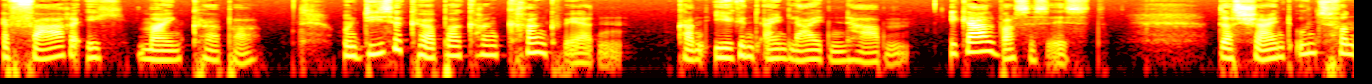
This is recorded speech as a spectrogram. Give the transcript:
erfahre ich mein Körper. Und dieser Körper kann krank werden, kann irgendein Leiden haben, egal was es ist. Das scheint uns von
